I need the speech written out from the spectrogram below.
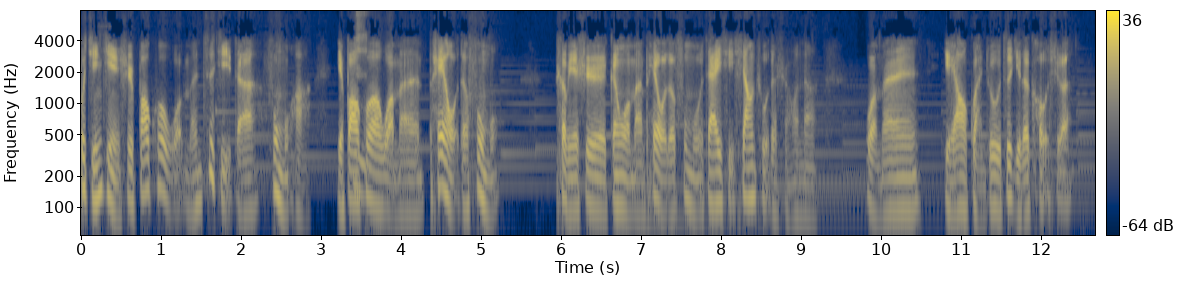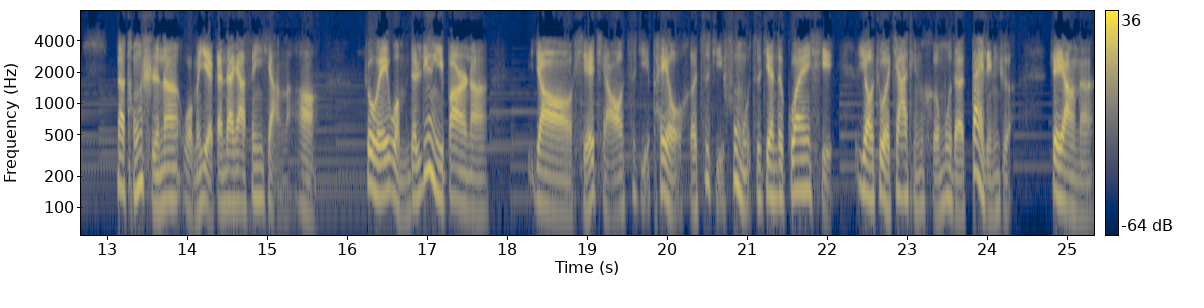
不仅仅是包括我们自己的父母啊，也包括我们配偶的父母，特别是跟我们配偶的父母在一起相处的时候呢，我们也要管住自己的口舌。那同时呢，我们也跟大家分享了啊。作为我们的另一半呢，要协调自己配偶和自己父母之间的关系，要做家庭和睦的带领者，这样呢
